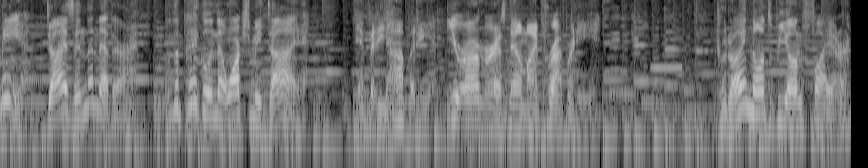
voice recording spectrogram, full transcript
Me dies in the nether. The piglin that watched me die. Hippity hoppity, your armor is now my property. Could I not be on fire?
